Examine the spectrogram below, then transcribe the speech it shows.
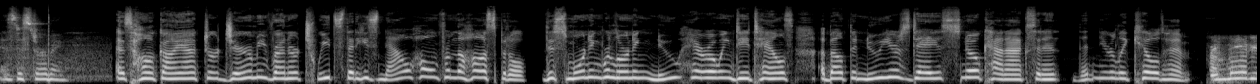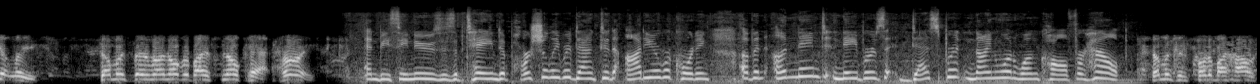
is disturbing. As Hawkeye actor Jeremy Renner tweets that he's now home from the hospital, this morning we're learning new harrowing details about the New Year's Day snowcat accident that nearly killed him. Immediately, someone's been run over by a snowcat. Hurry. NBC News has obtained a partially redacted audio recording of an unnamed neighbor's desperate 911 call for help. Someone's in front of my house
